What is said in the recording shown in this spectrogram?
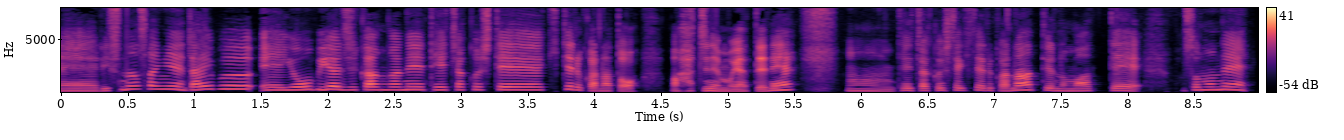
えー、リスナーさんにね、だいぶ、えー、曜日や時間がね、定着してきてるかなと。まあ、8年もやってね、うん、定着してきてるかなっていうのもあって、そのね、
